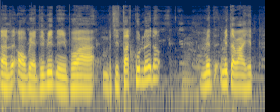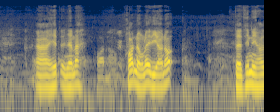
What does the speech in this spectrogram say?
อันออกแบบที่บิดนี่เพราะว่ามันสิตัดกุดเลยเนาะมีมีแต่ว่าเฮ็ดอ่าเฮ็ดอันนั้นนะคอดเนาะข้อหนองได้เดียวเนาะแต่ที่นี่เขา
